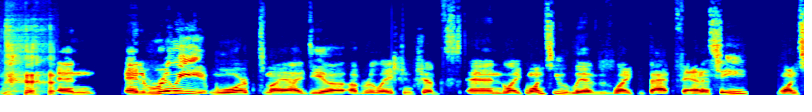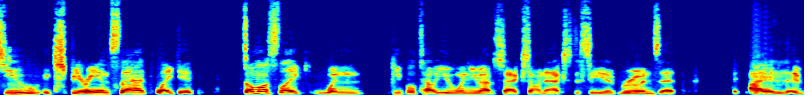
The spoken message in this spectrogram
and it really warped my idea of relationships and like once you live like that fantasy once you experience that like it it's almost like when people tell you when you have sex on ecstasy it ruins it i it,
